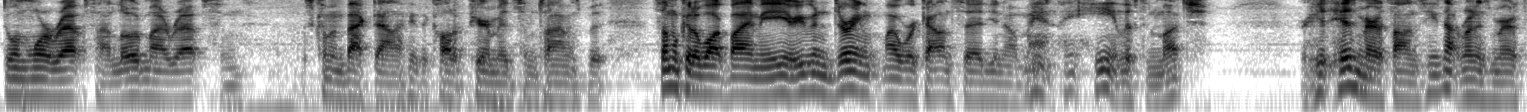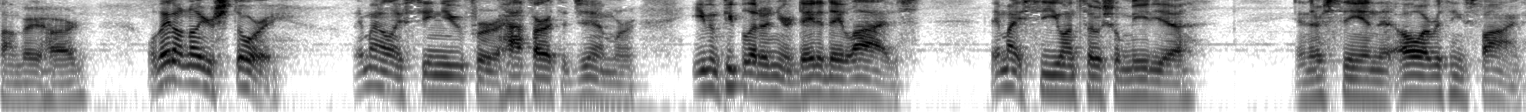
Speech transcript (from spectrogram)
doing more reps and I load my reps and was coming back down. I think they call it a pyramid sometimes, but someone could have walked by me or even during my workout and said, you know, man, he ain't lifting much. Or his marathons, he's not running his marathon very hard. Well, they don't know your story. They might only seen you for a half hour at the gym, or even people that are in your day to day lives. They might see you on social media and they're seeing that, oh, everything's fine.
